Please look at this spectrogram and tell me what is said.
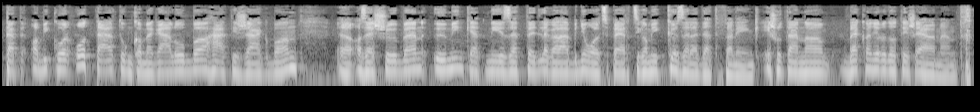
tehát amikor ott álltunk a megállóba, a hátizsákban, az esőben, ő minket nézett egy legalább 8 percig, amíg közeledett felénk, és utána bekanyarodott és elment.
